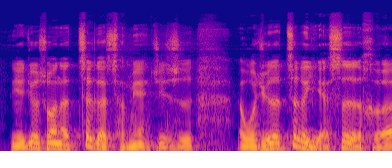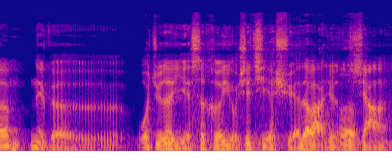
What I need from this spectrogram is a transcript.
也就是说呢，这个层面其实，我觉得这个也是和那个，我觉得也是和有些企业学的吧，就是想。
